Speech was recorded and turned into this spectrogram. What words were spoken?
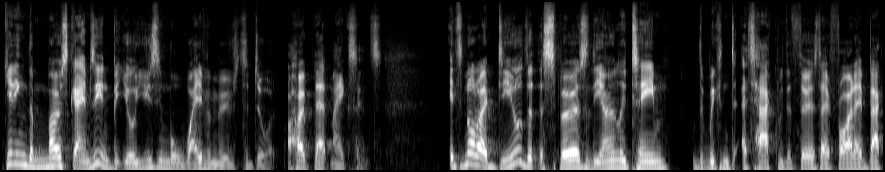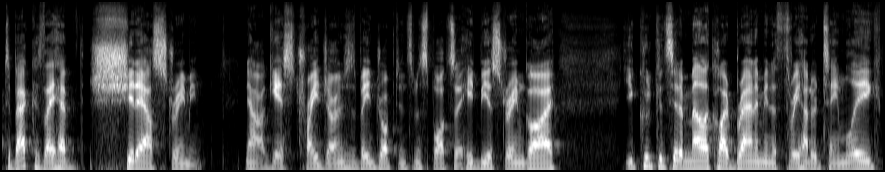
getting the most games in, but you're using more waiver moves to do it. I hope that makes sense. It's not ideal that the Spurs are the only team that we can attack with the Thursday, Friday back to back because they have shit house streaming. Now, I guess Tre Jones has been dropped in some spots, so he'd be a stream guy. You could consider Malaki Branham in a 300 team league.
